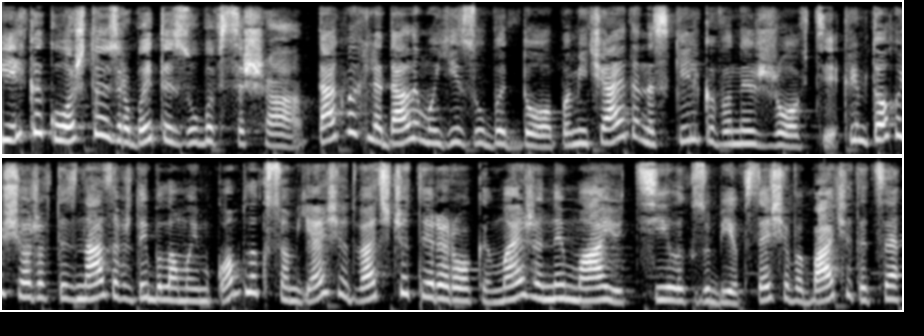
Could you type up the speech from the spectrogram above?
Скільки коштує зробити зуби в США? Так виглядали мої зуби до. Помічаєте, наскільки вони жовті. Крім того, що жовтизна завжди була моїм комплексом, я ще в 24 роки майже не маю цілих зубів. Все, що ви бачите, це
